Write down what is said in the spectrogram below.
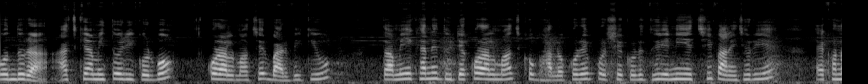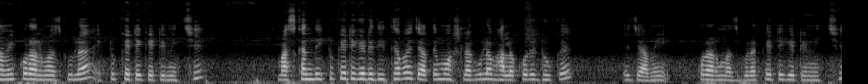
বন্ধুরা, আজকে আমি তৈরি করব কোরাল মাছের বারবিকিউ। তো আমি এখানে দুইটা কোরাল মাছ খুব ভালো করে পরিষ্কার করে ধুয়ে নিয়েছি পানি ঝরিয়ে। এখন আমি কোরাল মাছগুলো একটু কেটে কেটে নিচ্ছি। মাঝখান দিয়ে একটু কেটে কেটে দিতে হবে যাতে মশলাগুলো ভালো করে ঢুকে। এই যে আমি কোরাল মাছগুলো কেটে কেটে নিচ্ছি।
